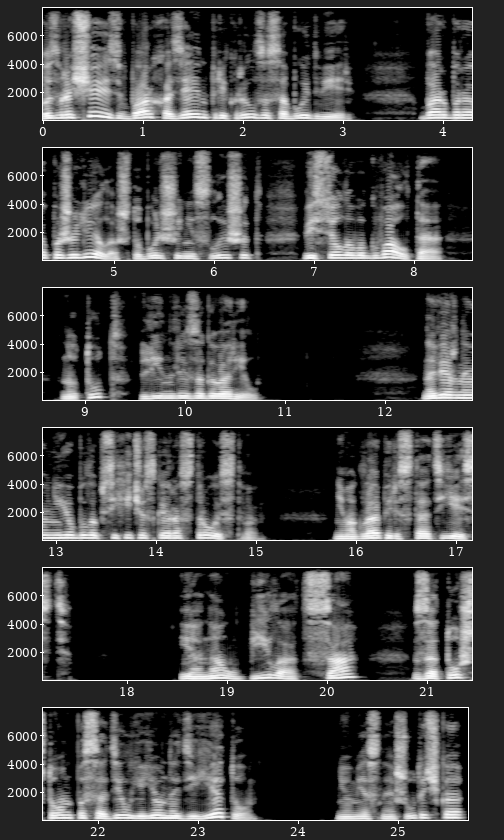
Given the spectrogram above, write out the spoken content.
Возвращаясь в бар, хозяин прикрыл за собой дверь. Барбара пожалела, что больше не слышит веселого гвалта, но тут Линли заговорил. Наверное, у нее было психическое расстройство. Не могла перестать есть. И она убила отца за то, что он посадил ее на диету — Неуместная шуточка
